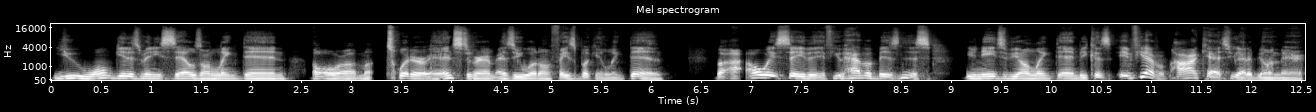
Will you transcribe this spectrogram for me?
you won't get as many sales on LinkedIn or um, Twitter and Instagram as you would on Facebook and LinkedIn. But I always say that if you have a business, you need to be on LinkedIn because if you have a podcast, you got to be on there.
